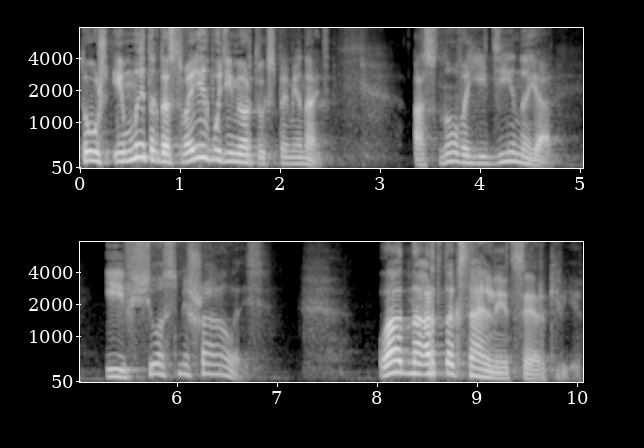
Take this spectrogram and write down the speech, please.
то уж и мы тогда своих будем мертвых вспоминать. Основа единая, и все смешалось. Ладно, ортодоксальные церкви,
